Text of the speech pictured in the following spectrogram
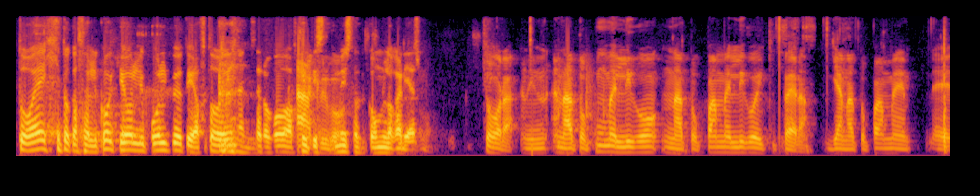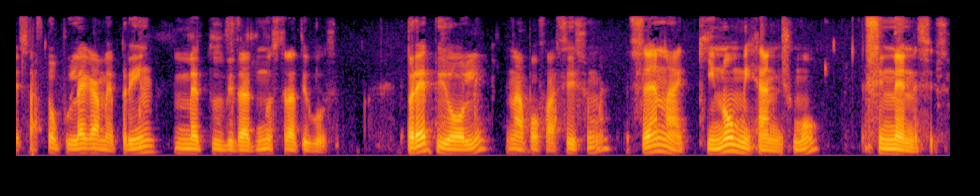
το έχει το καθολικό και όλοι οι υπόλοιποι ότι αυτό είναι, ξέρω εγώ, αυτή τη Ακριβώς. στιγμή στο δικό μου λογαριασμό. Τώρα, να το πούμε λίγο, να το πάμε λίγο εκεί πέρα, για να το πάμε ε, σε αυτό που λέγαμε πριν με τους βυζαντινούς στρατηγούς. Πρέπει όλοι να αποφασίσουμε σε ένα κοινό μηχανισμό συνένεσης,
